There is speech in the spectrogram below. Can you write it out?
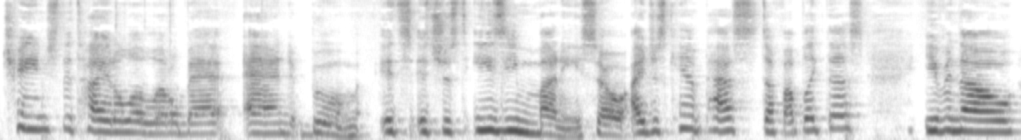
change the title a little bit, and boom, it's it's just easy money. So I just can't pass stuff up like this, even though,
